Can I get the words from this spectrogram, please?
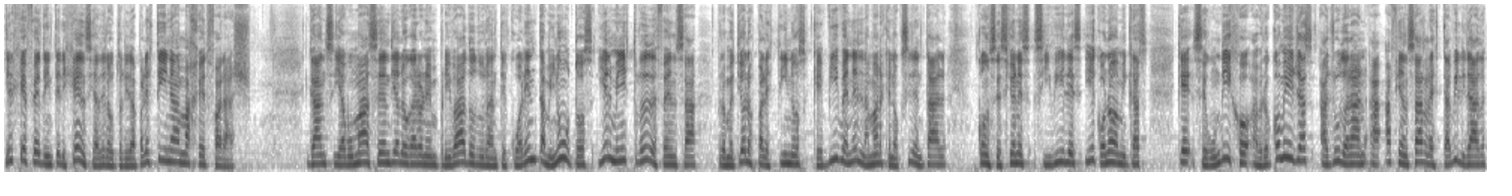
y el jefe de inteligencia de la Autoridad Palestina, Mahed Faraj. Gantz y Abu Mazen dialogaron en privado durante 40 minutos y el ministro de Defensa prometió a los palestinos que viven en la margen occidental concesiones civiles y económicas que, según dijo, abro comillas, ayudarán a afianzar la estabilidad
